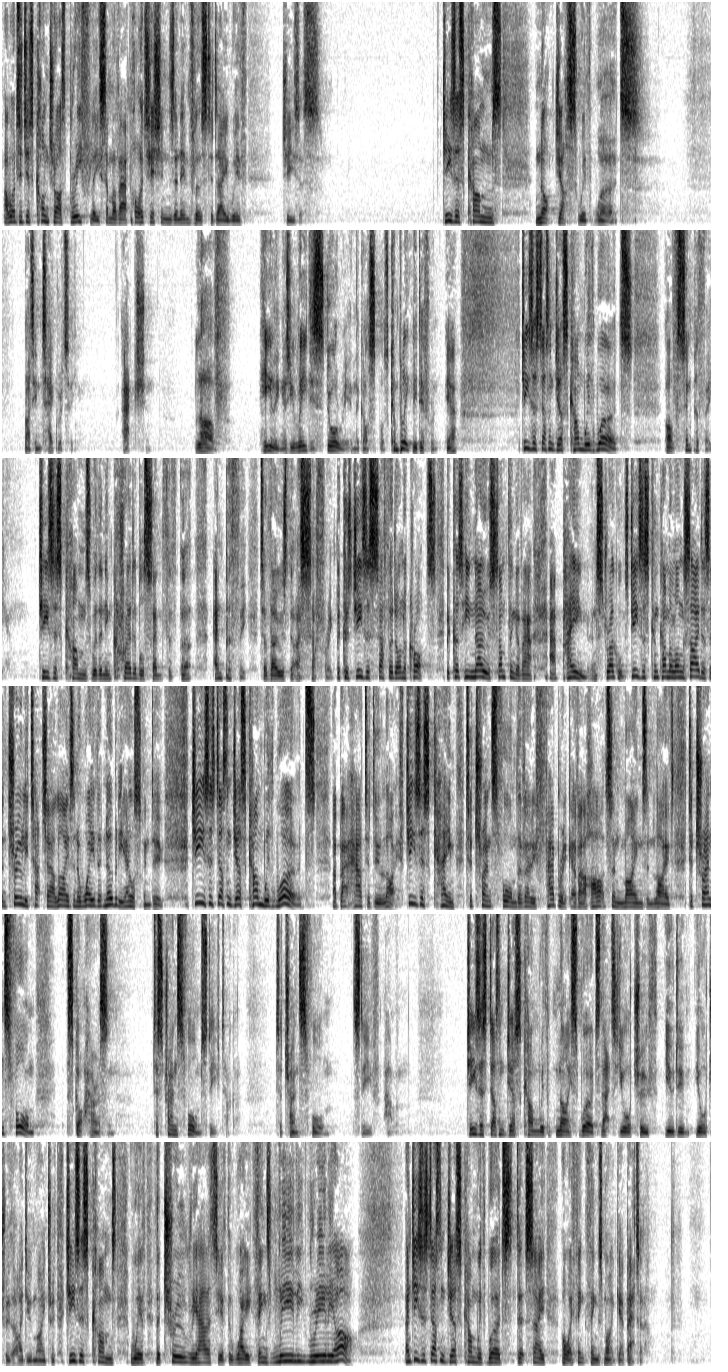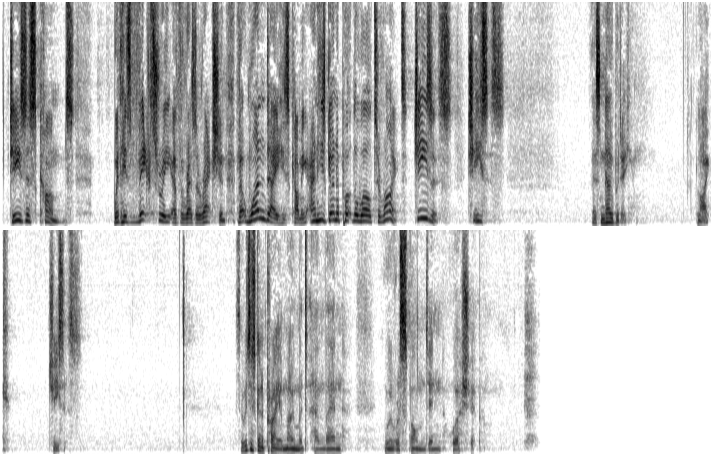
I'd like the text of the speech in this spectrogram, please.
I want to just contrast briefly some of our politicians and influence today with Jesus. Jesus comes not just with words, but integrity, action, love, healing. As you read his story in the Gospels, completely different, yeah? Jesus doesn't just come with words of sympathy Jesus comes with an incredible sense of uh, empathy to those that are suffering because Jesus suffered on a cross, because he knows something of our, our pain and struggles. Jesus can come alongside us and truly touch our lives in a way that nobody else can do. Jesus doesn't just come with words about how to do life, Jesus came to transform the very fabric of our hearts and minds and lives, to transform Scott Harrison, to transform Steve Tucker, to transform Steve Allan. Jesus doesn't just come with nice words, that's your truth, you do your truth, I do my truth. Jesus comes with the true reality of the way things really, really are. And Jesus doesn't just come with words that say, oh, I think things might get better. Jesus comes with his victory of the resurrection, that one day he's coming and he's going to put the world to right. Jesus, Jesus. There's nobody like Jesus. So we're just going to pray a moment and then we'll respond in worship.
